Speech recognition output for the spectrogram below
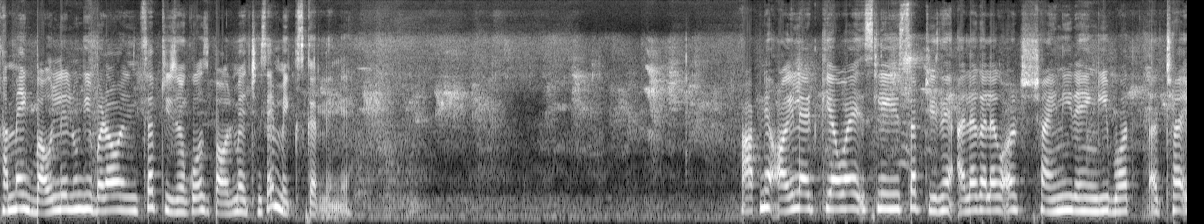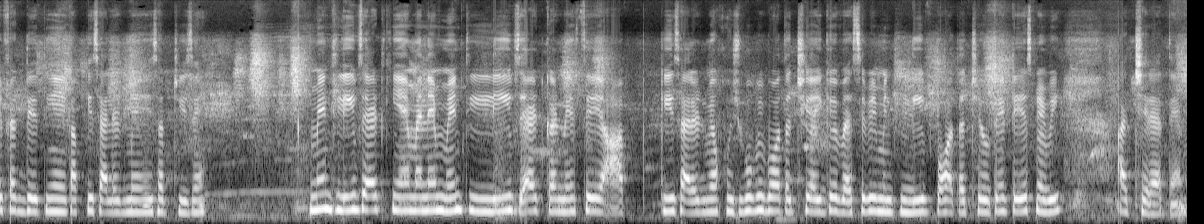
हम मैं एक बाउल ले लूँगी बड़ा और इन सब चीज़ों को उस बाउल में अच्छे से मिक्स कर लेंगे। आपने ऑयल ऐड किया हुआ है, इसलिए ये सब चीज़ें अलग अलग और शाइनी रहेंगी, बहुत अच्छा इफ़ेक्ट देती हैं एक आपकी सैलड में ये सब चीज़ें। मिंट लीव्स ऐड किए हैं मैंने मिंट लीव्स ऐड करने से आपकी सैलड में खुशबू भी बहुत अच्छी आएगी और वैसे भी मिंट लीव बहुत अच्छे होते हैं टेस्ट में भी अच्छे रहते हैं।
